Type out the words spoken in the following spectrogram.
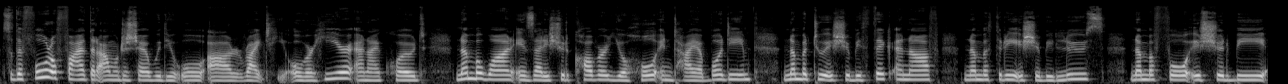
So, the four or five that I want to share with you all are right here, over here, and I quote Number one is that it should cover your whole entire body. Number two, it should be thick enough. Number three, it should be loose. Number four, it should be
